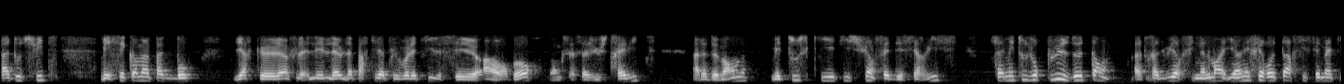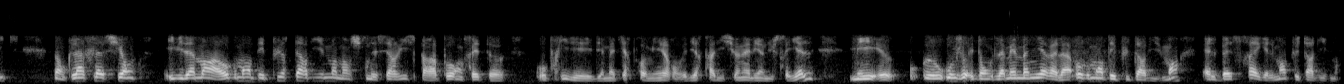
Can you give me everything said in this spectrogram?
Pas tout de suite, mais c'est comme un paquebot. Dire que la, partie la plus volatile, c'est un hors-bord, donc ça s'ajuste très vite à la demande, mais tout ce qui est issu en fait des services, ça met toujours plus de temps à traduire finalement. Il y a un effet retard systématique. Donc l'inflation, évidemment, a augmenté plus tardivement dans le champ des services par rapport en fait euh, au prix des, matières premières, on va dire traditionnelles et industrielles. Mais euh, donc de la même manière, elle a augmenté plus tardivement. Elle baissera également plus tardivement.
